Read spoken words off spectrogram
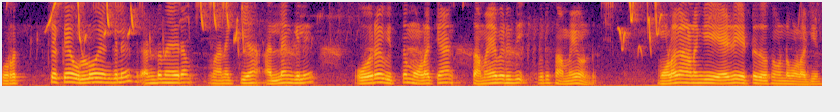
കുറച്ചൊക്കെ ഉള്ളൂ എങ്കിൽ രണ്ട് നേരം നനയ്ക്കുക. അല്ലെങ്കിൽ ഓരോ വിത്ത് മുളയ്ക്കാൻ സമയപരിധി ഒരു സമയമുണ്ട്. മുളകാണെങ്കിൽ ഏഴ് എട്ട് ദിവസം കൊണ്ട് മുളയ്ക്കും.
